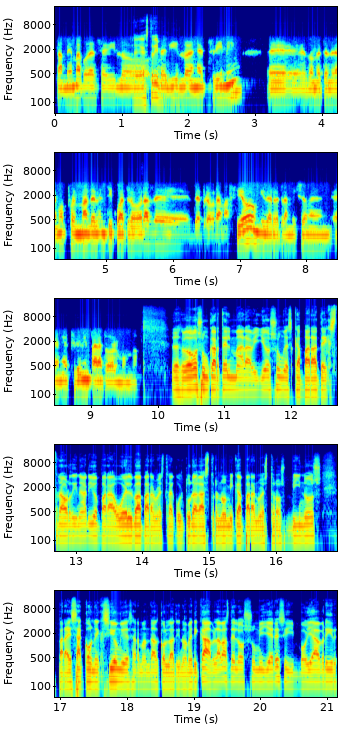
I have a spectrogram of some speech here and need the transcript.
también va a poder seguirlo en seguirlo en streaming eh, donde tendremos pues más de 24 horas de, programación y de retransmisión en, streaming para todo el mundo. Desde luego es un cartel maravilloso, un escaparate extraordinario para Huelva, para nuestra cultura gastronómica, para nuestros vinos, para esa conexión y esa hermandad con Latinoamérica. Hablabas de los sumilleres y voy a abrir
